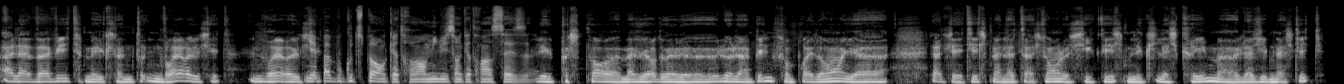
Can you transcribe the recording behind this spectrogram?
à la va-vite, mais c'est une, vraie réussite. Une vraie réussite. Il n'y a pas beaucoup de sports en, 80, 1896. Les sports euh, majeurs de l'Olympisme sont présents. Il y a l'athlétisme, la natation, le cyclisme, l'escrime, euh, la gymnastique.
